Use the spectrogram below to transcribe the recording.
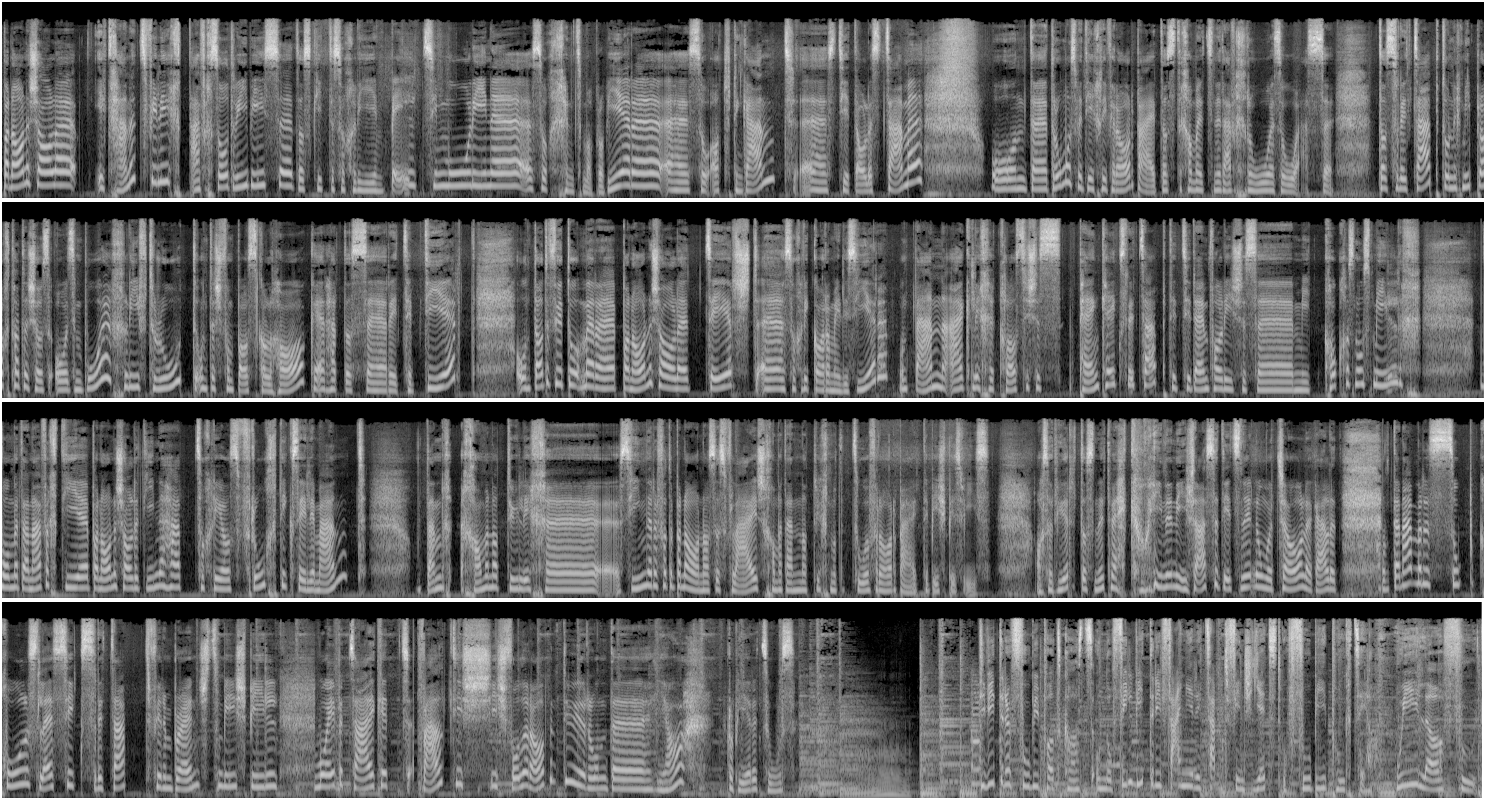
Bananenschalen Ihr kennt es vielleicht. Einfach so reinbeissen. Das gibt so ein bisschen Pelz im Maul rein. So könnt ihr mal probieren. Äh, so advingent. Äh, es zieht alles zusammen. Und äh, darum muss man die ein bisschen verarbeiten. Also, da kann man jetzt nicht einfach roh so essen. Das Rezept, das ich mitgebracht habe, ist aus unserem Buch Leaf to Root und das ist von Pascal Haag. Er hat das äh, rezeptiert. Und dafür tut man äh, Bananenschalen zuerst äh, so ein bisschen karamellisieren und dann eigentlich ein klassisches Pancakes-Rezept. Jetzt in dem Fall ist es äh, mit Kokosnussmilch wo man dann einfach die Bananenschale drin hat, so ein bisschen als fruchtiges Element. Und dann kann man natürlich äh, das Innere von der Banane, also das Fleisch, kann man dann natürlich noch dazu verarbeiten, beispielsweise. Also rührt das nicht weg, was innen ist. Essen jetzt nicht nur die Schale, gell? Und dann hat man ein super cooles, lässiges Rezept für einen Brunch zum Beispiel, wo eben zeigt, die Welt ist, ist voller Abenteuer und äh, ja, probieren es aus. Die weiteren Fubi-Podcasts und noch viel weitere feine Rezepte findest du jetzt auf fubi.ch. We love food.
